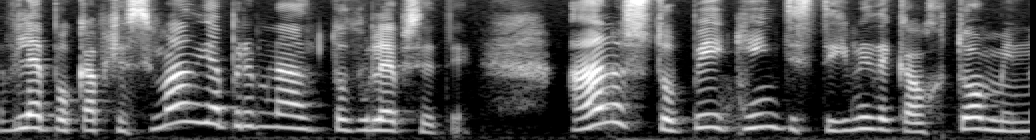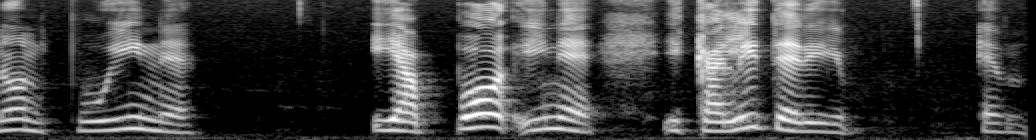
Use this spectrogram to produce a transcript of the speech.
βλέπω κάποια σημάδια, πρέπει να το δουλέψετε. Αν σου το πει εκείνη τη στιγμή 18 μηνών που είναι η, απο, είναι η καλύτερη εμ,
